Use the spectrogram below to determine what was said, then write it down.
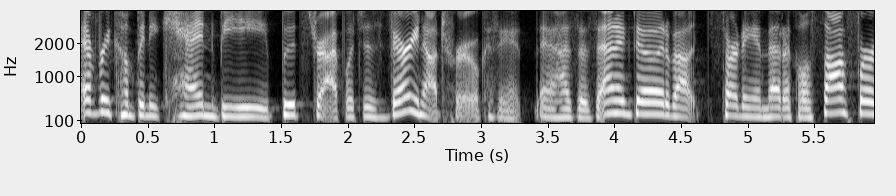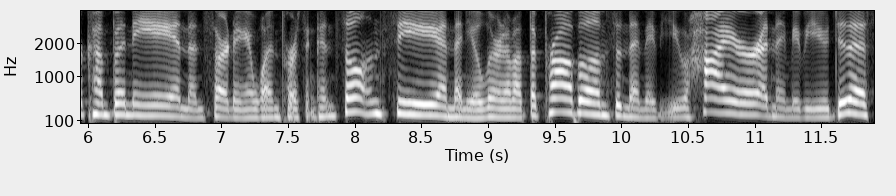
every company can be bootstrap, which is very not true because it, it, has this anecdote about starting a medical software company and then starting a one person consultancy, and then you learn about the problems, and then maybe you hire, and then maybe you do this,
